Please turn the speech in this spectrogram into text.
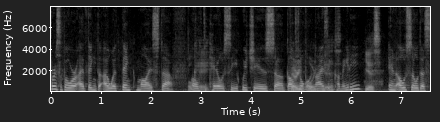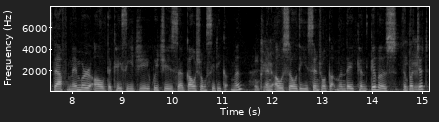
First of all, I think that I will thank my staff of the KOC, which is uh, Kaohsiung Organizing yes. Committee. Yes. And also the staff member of the KCG, which is uh, Kaohsiung City Government. Okay. And also the central government, they can give us the Okay. budget,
